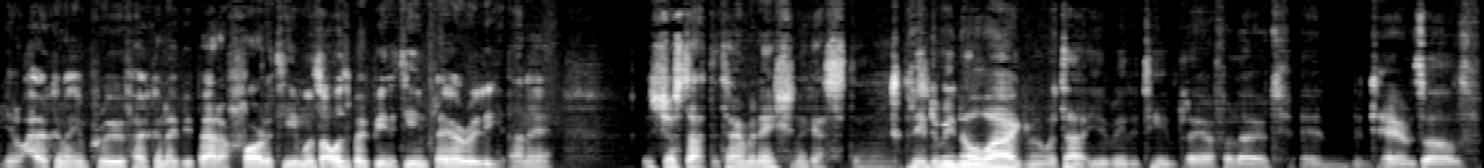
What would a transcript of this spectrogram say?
you know how can I improve how can I be better for the team well, it's always about being a team player really and uh, it's just that determination, I guess. I think there'd be no argument with that. You've been a team player for Louth in in terms of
